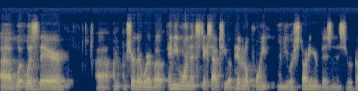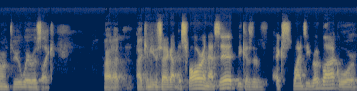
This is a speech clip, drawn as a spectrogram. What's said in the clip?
Uh, what was there? Uh, I'm, I'm, sure there were, but anyone that sticks out to you, a pivotal point when you were starting your business, you were going through where it was like, all right, I, I can either say I got this far and that's it because of X, Y, and Z roadblock, or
